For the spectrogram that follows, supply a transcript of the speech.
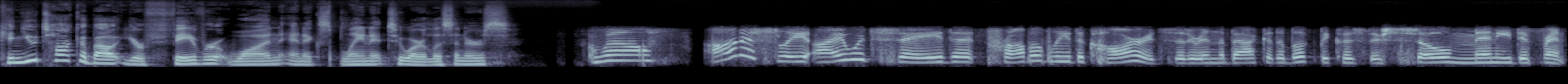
Can you talk about your favorite one and explain it to our listeners? Well, honestly, I would say that probably the cards that are in the back of the book because there's so many different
